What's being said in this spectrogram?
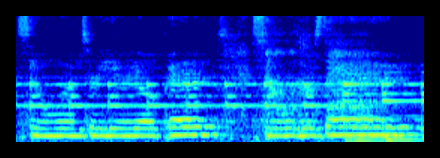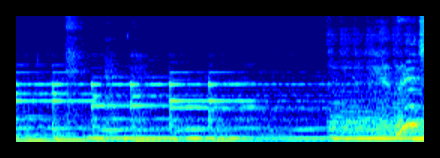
Someone to hear your prayers, someone who's there. Reach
